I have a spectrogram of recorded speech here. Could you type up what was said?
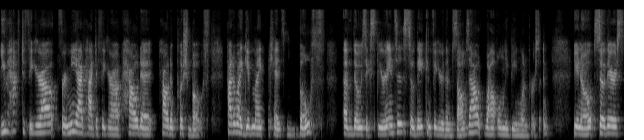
you have to figure out for me i've had to figure out how to how to push both how do i give my kids both of those experiences so they can figure themselves out while only being one person you know so there's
